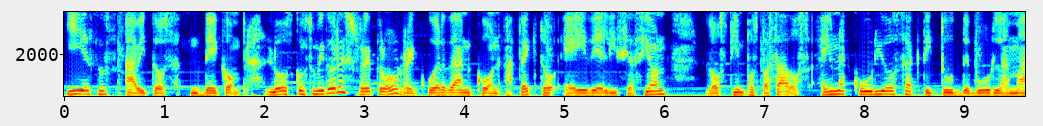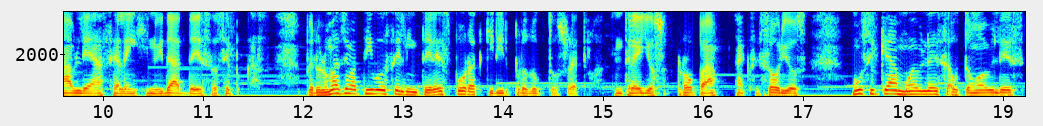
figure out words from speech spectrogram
y esos hábitos de compra. Los consumidores retro recuerdan con afecto e idealización los tiempos pasados. Hay una curiosa actitud de burla amable hacia la ingenuidad de esas épocas pero lo más llamativo es el interés por adquirir productos retro, entre ellos ropa, accesorios, música, muebles, automóviles,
